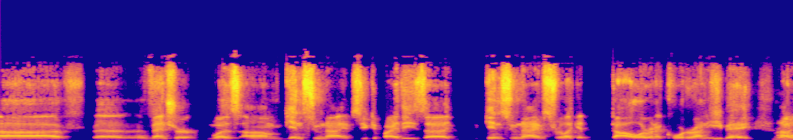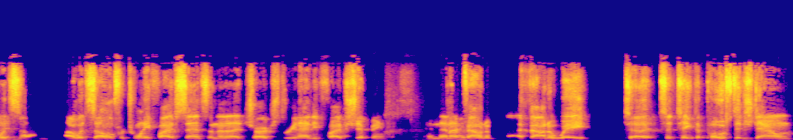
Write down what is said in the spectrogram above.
uh, uh, venture was um, Ginsu knives. You could buy these uh, Ginsu knives for like a dollar and a quarter on eBay. Right. I would sell I would sell them for 25 cents and then I'd charge 3.95 shipping. And then I found a, I found a way to, to take the postage down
